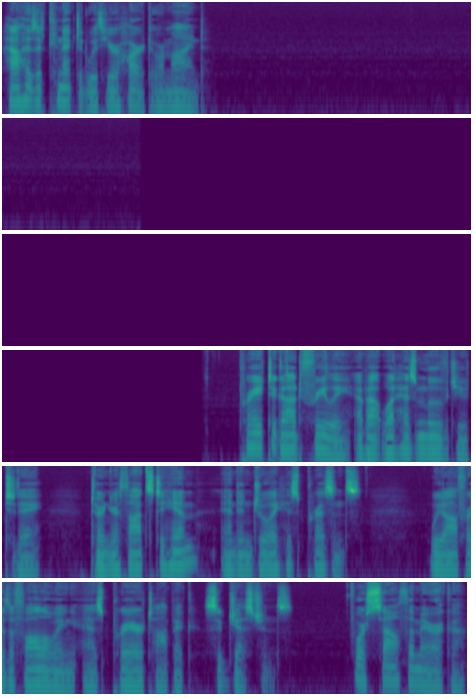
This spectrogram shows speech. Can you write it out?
How has it connected with your heart or mind? Pray to God freely about what has moved you today. Turn your thoughts to Him and enjoy His presence. We offer the following as prayer topic suggestions for South America,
